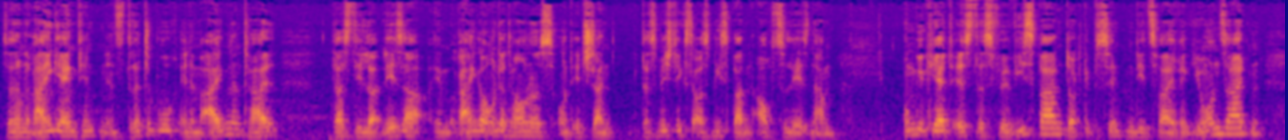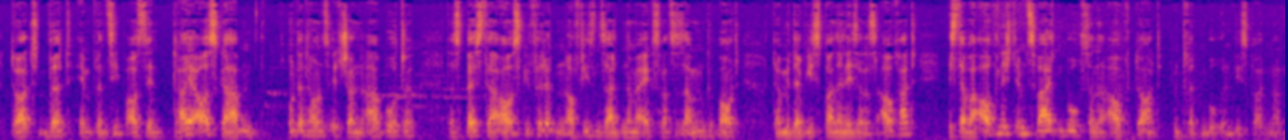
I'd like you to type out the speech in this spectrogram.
sondern reingehängt hinten ins dritte Buch in einem eigenen Teil, dass die Leser im Rheingau, Untertaunus und Itstein das Wichtigste aus Wiesbaden auch zu lesen haben. Umgekehrt ist es für Wiesbaden, dort gibt es hinten die zwei Regionseiten, dort wird im Prinzip aus den drei Ausgaben Untertaunus, Itstein und A-Boote das Beste herausgefiltert und auf diesen Seiten nochmal extra zusammengebaut, damit der Wiesbadener Leser das auch hat. Ist aber auch nicht im zweiten Buch, sondern auch dort im dritten Buch in Wiesbaden dann.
